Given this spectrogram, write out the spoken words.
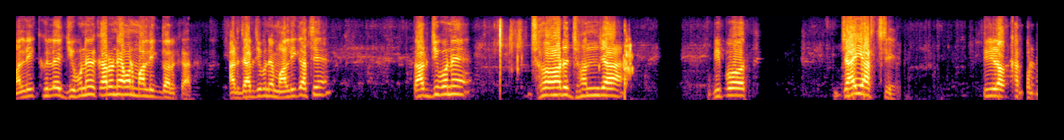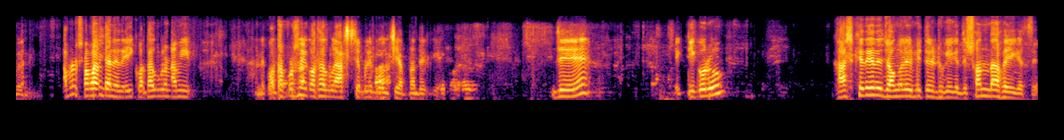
মালিক হলে জীবনের কারণে আমার মালিক দরকার। আর যার জীবনে মালিক আছে, তার জীবনে ঝড়, ঝঞ্ঝা, বিপদ, যাই আসছে, তিনি রক্ষা করবেন। আপনারা সবাই জানেন, এই কথাগুলো আমি মানে কথা প্রশ্নের কথাগুলো আসছে বলে বলছি আপনাদেরকে। যে একটি গরু ঘাস খেতে খেতে জঙ্গলের ভিতরে ঢুকে গেছে, সন্ধ্যা হয়ে গেছে।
